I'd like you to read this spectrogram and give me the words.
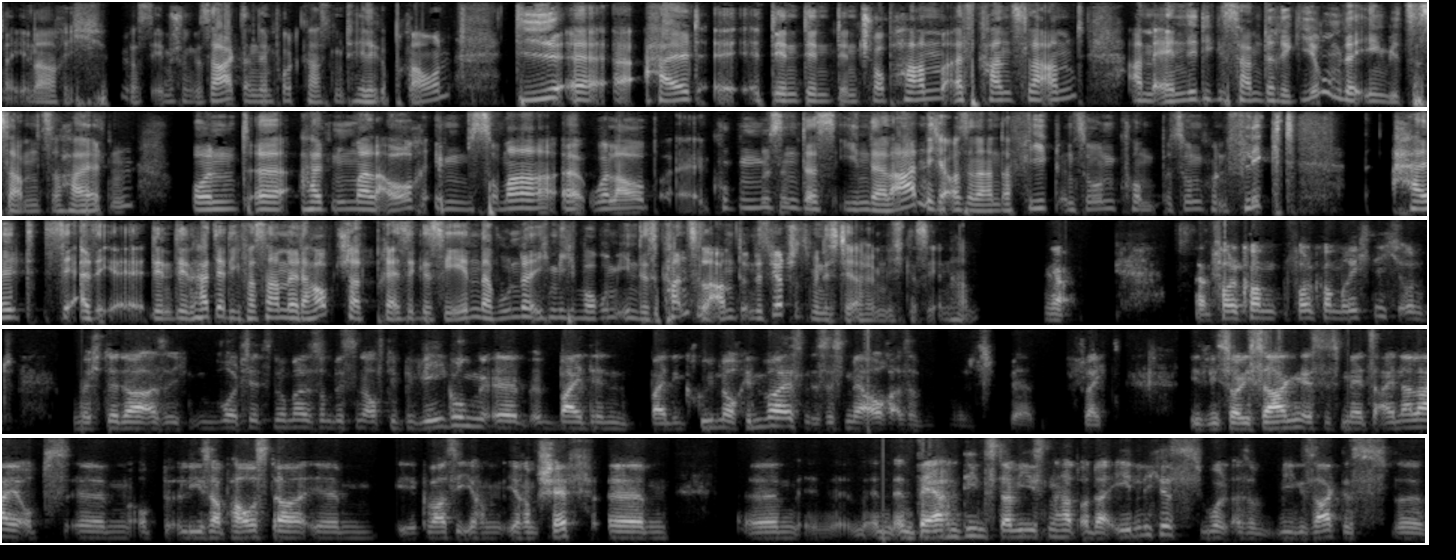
nach, ich du hast eben schon gesagt, an dem Podcast mit Helge Braun, die äh, halt äh, den, den, den Job haben als Kanzleramt, am Ende die gesamte Regierung da irgendwie zusammenzuhalten und äh, halt nun mal auch im Sommerurlaub äh, gucken müssen, dass ihnen der Laden nicht auseinanderfliegt und so ein, so ein Konflikt halt, sehr, also äh, den, den hat ja die versammelte Hauptstadtpresse gesehen, da wundere ich mich, warum ihn das Kanzleramt und das Wirtschaftsministerium nicht gesehen haben. Ja, äh, vollkommen, vollkommen richtig und möchte da, also ich wollte jetzt nur mal so ein bisschen auf die Bewegung äh, bei, den, bei den Grünen auch hinweisen. Es ist mir auch, also vielleicht, wie soll ich sagen, es ist mir jetzt einerlei, ob's, ähm, ob Lisa Paus da ähm, quasi ihrem, ihrem Chef ähm, ähm, einen Bärendienst erwiesen hat oder ähnliches. Also wie gesagt, das äh,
